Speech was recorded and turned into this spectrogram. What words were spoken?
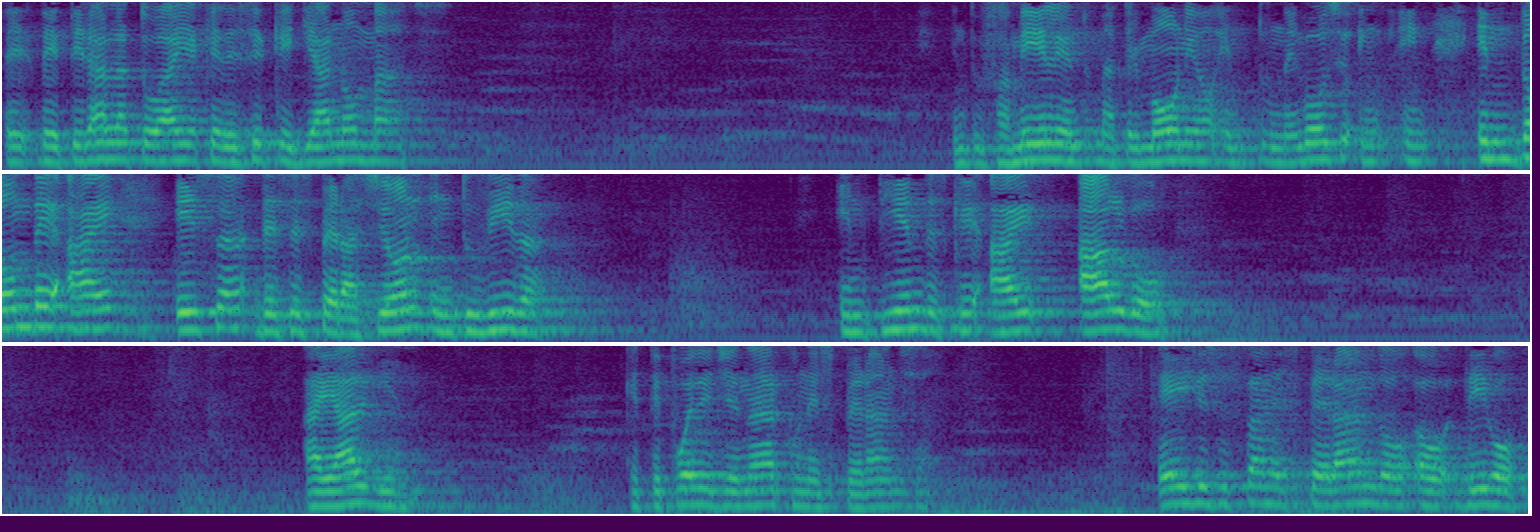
de, tirar la toalla que decir que ya no más. En tu familia, en tu matrimonio, en tu negocio, en, en donde hay esa desesperación en tu vida, entiendes que hay algo hay alguien que te puede llenar con esperanza. Ellos están esperando, o digo,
